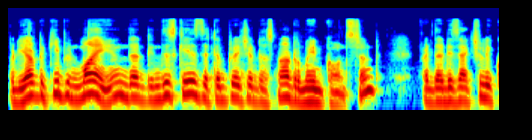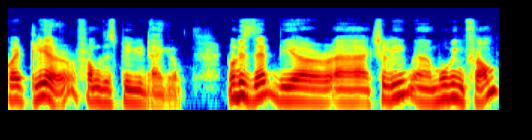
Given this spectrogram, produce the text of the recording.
But you have to keep in mind that in this case the temperature does not remain constant. but that is actually quite clear from this PV diagram. Notice that we are uh, actually uh, moving from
